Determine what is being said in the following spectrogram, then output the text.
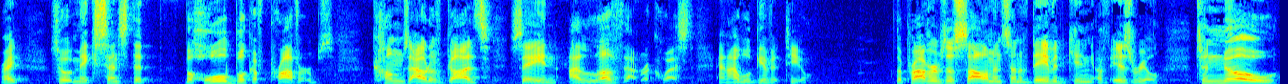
right? So it makes sense that the whole book of Proverbs comes out of God's saying, I love that request, and I will give it to you. The Proverbs of Solomon, son of David, king of Israel, to know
